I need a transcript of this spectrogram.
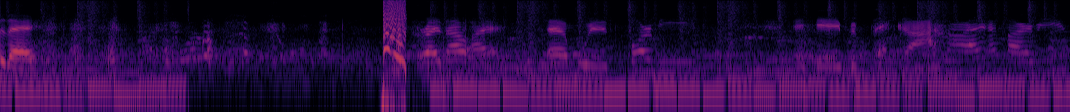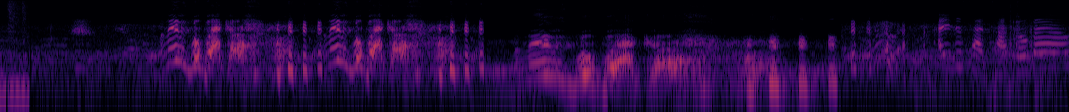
today. right now I am with Barbie, aka Rebecca. Hi, I'm Barbie. My name is Rebecca. My name is Rebecca. I just had Taco Bell.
